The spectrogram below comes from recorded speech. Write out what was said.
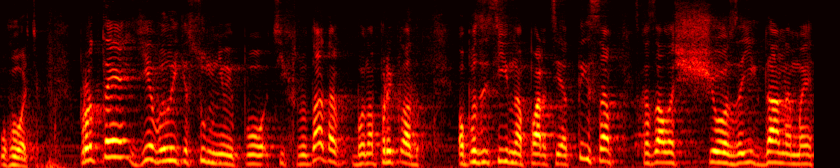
угорців. Проте є великі сумніви по цих результатах, бо, наприклад, опозиційна партія Тиса сказала, що за їх даними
